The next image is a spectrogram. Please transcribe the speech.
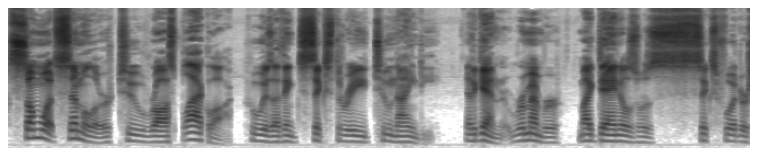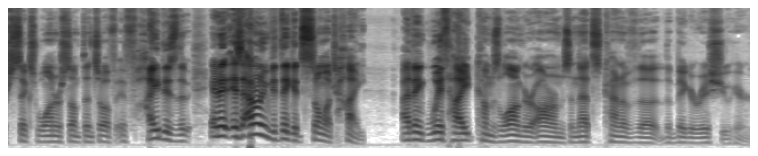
Somewhat similar to Ross Blacklock, who is, I think, 6'3", 290. And again, remember, Mike Daniels was six foot or six one or something. So if, if height is the and it is, I don't even think it's so much height. I think with height comes longer arms, and that's kind of the the bigger issue here.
